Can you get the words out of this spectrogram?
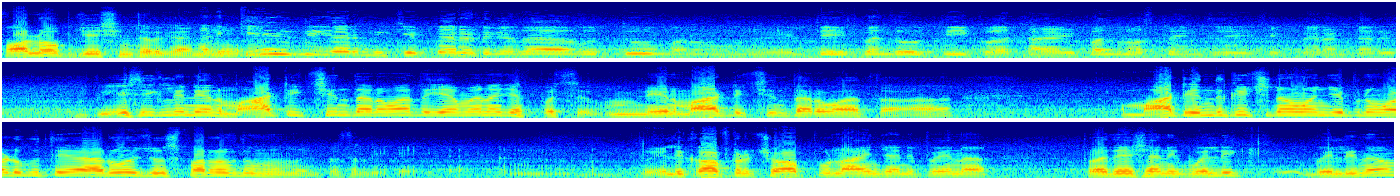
ఫాలో అప్ చేసి ఉంటారు కానీ. కేవీపీ గారు మీకు చెప్పారట కదా వద్దు మనం చెప్తే ఇబ్బంది అవుద్ది ఇబ్బందులు వస్తాయని చెప్పారంటారు. బేసిక్లీ నేను మాట ఇచ్చిన తర్వాత ఏమైనా చెప్పచ్చు. నేను మాట ఇచ్చిన తర్వాత మాట ఎందుకు ఇచ్చినావు అని చెప్పి నువ్వు అడిగితే ఆ రోజు స్పర్ ఆఫ్ ది మూమెంట్ అసలు హెలికాప్టర్ షాప్ నాయన చనిపోయిన ప్రదేశానికి వెళ్ళి వెళ్ళినాం.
